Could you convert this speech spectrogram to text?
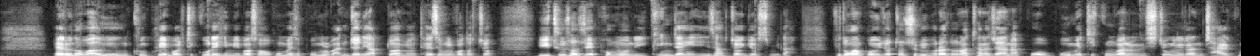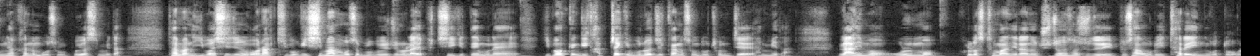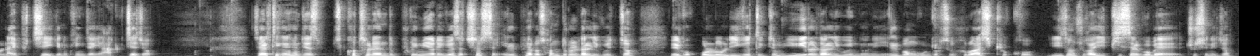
베르너와 은쿤쿠의 멀티골에 힘입어서 홈에서 봄을 완전히 압도하며 대승을 거뒀죠. 이 두 선수의 폼은 굉장히 인상적이었습니다. 그동안 보여줬던 수비 불안도 나타나지 않았고 보험의 뒷공간을 시종일관 잘 공략하는 모습을 보였습니다. 다만 이번 시즌은 워낙 기복이 심한 모습을 보여주는 라이프치이기 때문에 이번 경기 갑자기 무너질 가능성도 존재합니다. 라이머, 올모, 클러스터만이라는 주전 선수들이 부상으로 이탈해 있는 것도 라이프치에게는 굉장히 악재죠. 셀틱은 현재 스코틀랜드 프리미어리그에서 7승 1패로 선두를 달리고 있죠. 7골로 리그 득점 2위를 달리고 있는 이 일본 공격수 후루아시 쿄코 이 선수가 이 비셀고베 출신이죠.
